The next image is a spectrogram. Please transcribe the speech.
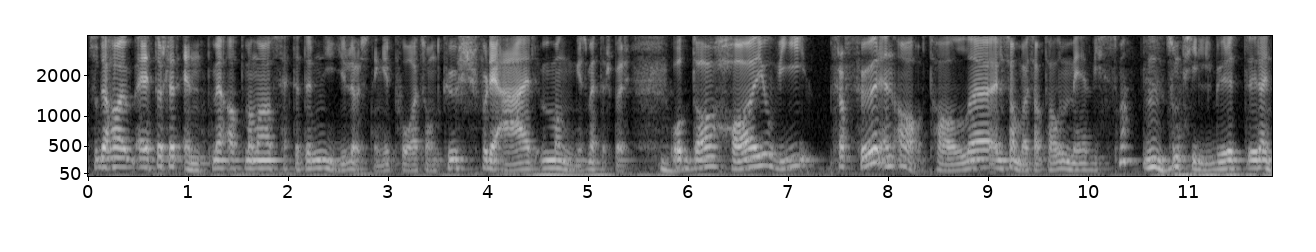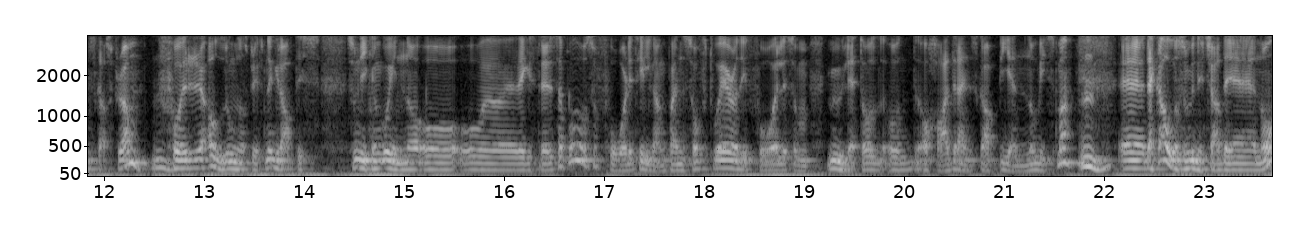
så, det har rett og slett endt med at man har sett etter nye løsninger på et sånt kurs. For det er mange som etterspør. Mm. Og da har jo vi fra før en avtale, eller samarbeidsavtale med Visma, mm. som tilbyr et regnskapsprogram mm. for alle ungdomsbedriftene gratis. Som de kan gå inn og, og, og, registrere seg på, og så får de tilgang på en software, og de får liksom mulighet til å, å, å ha et regnskap gjennom Visma. Eh, det er ikke alle som benytter seg av det nå,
